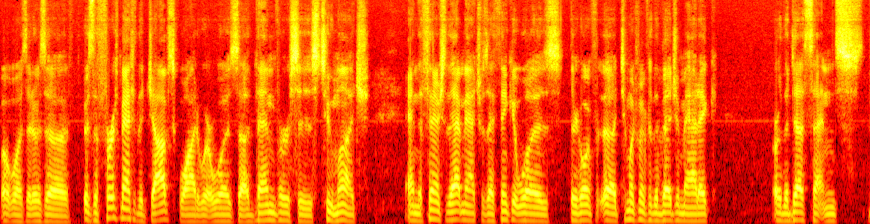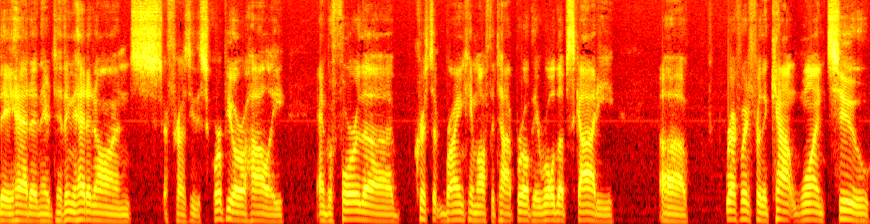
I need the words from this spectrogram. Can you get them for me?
what was it? It was a it was the first match of the Job Squad where it was uh, them versus Too Much, and the finish of that match was I think it was they're going for uh, Too Much went for the Vegematic or the Death Sentence. They had it. And they, I think they had it on I forgot either Scorpio or Holly, and before the Chris Brian came off the top rope, they rolled up Scotty. Uh, for the count one two,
